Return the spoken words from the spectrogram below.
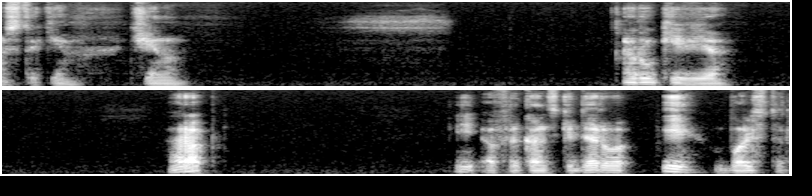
Ось таким чином. Руків'я граб і африканське дерево, і больстер,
